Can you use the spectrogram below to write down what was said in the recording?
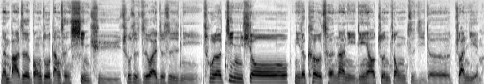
能把这个工作当成兴趣。除此之外，就是你除了进修你的课程，那你一定要尊重自己的专业嘛。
